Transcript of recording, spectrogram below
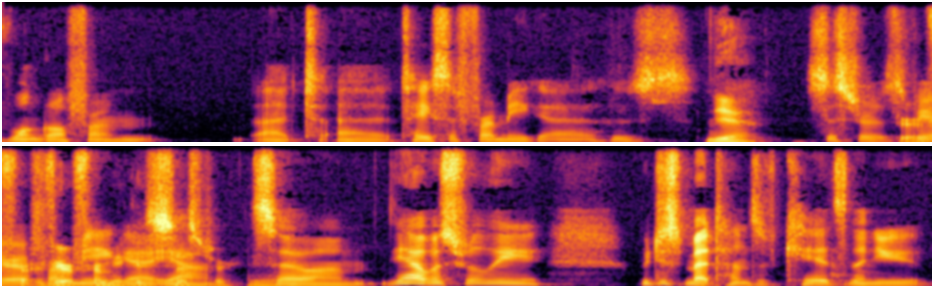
one girl from uh, T- uh, Taissa Farmiga, whose Yeah, sister is Vera Vera, Far- Vera Farmiga. Yeah. sister, yeah. So um, yeah, it was really. We just met tons of kids, and then you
